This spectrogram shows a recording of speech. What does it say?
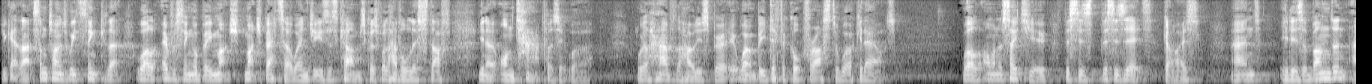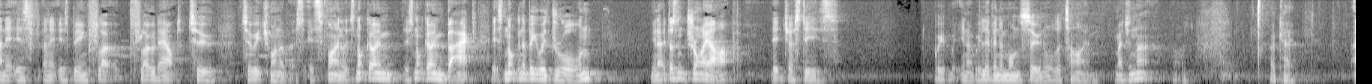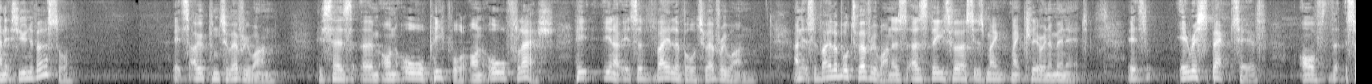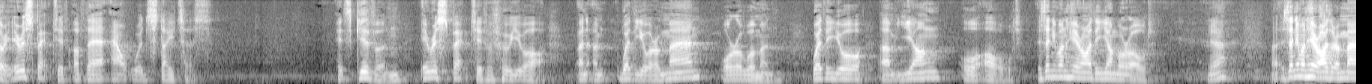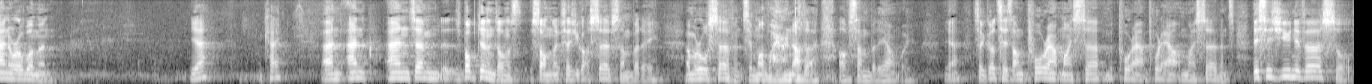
You get that? Sometimes we think that, well, everything will be much, much better when Jesus comes because we'll have all this stuff, you know, on tap, as it were. We'll have the Holy Spirit. It won't be difficult for us to work it out. Well, I want to say to you, this is, this is it, guys. And it is abundant and it is, and it is being flow, flowed out to, to each one of us. It's final. It's not, going, it's not going back. It's not going to be withdrawn. You know, it doesn't dry up. It just is. We, you know, we live in a monsoon all the time. Imagine that. Okay. And it's universal. It's open to everyone. He says, um, on all people, on all flesh. He, you know, it's available to everyone. And it's available to everyone, as, as these verses make, make clear in a minute. It's irrespective of, the, sorry, irrespective of their outward status. It's given irrespective of who you are, and, and whether you're a man or a woman, whether you're um, young or old. Is anyone here either young or old? Yeah? Uh, is anyone here either a man or a woman? Yeah? Okay. And, and, and um, there's Bob Dylan's song that says you've got to serve somebody, and we're all servants in one way or another of somebody, aren't we? Yeah? So God says, I'll pour out, my ser- pour, out, pour it out on my servants. This is universal.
